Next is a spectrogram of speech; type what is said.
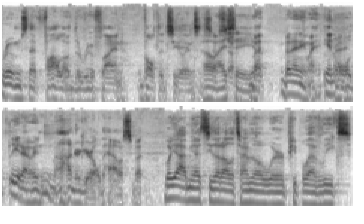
rooms that followed the roof line, vaulted ceilings. And Oh, stuff, I so- see, yeah. But but anyway, in Right. old, you know, in a hundred year old house, but Well, yeah, I mean, I see that all the time though, where people have leaks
